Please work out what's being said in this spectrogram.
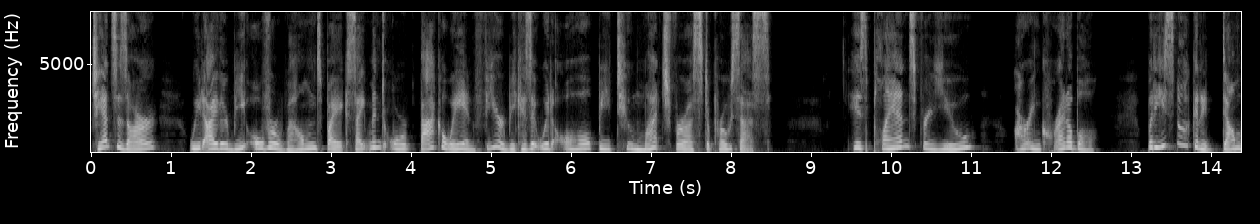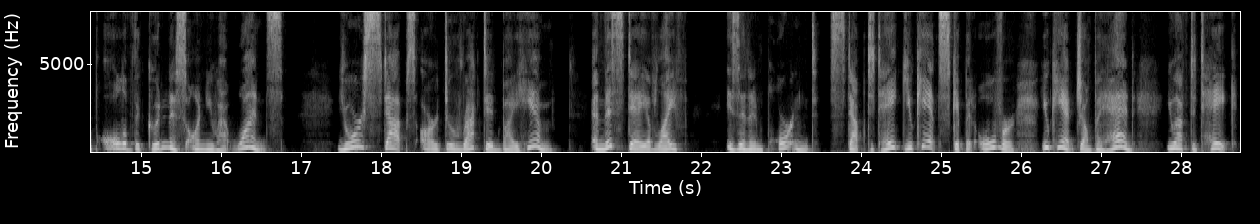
chances are we'd either be overwhelmed by excitement or back away in fear because it would all be too much for us to process. His plans for you are incredible, but He's not going to dump all of the goodness on you at once. Your steps are directed by Him, and this day of life is an important step to take. You can't skip it over. You can't jump ahead. You have to take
